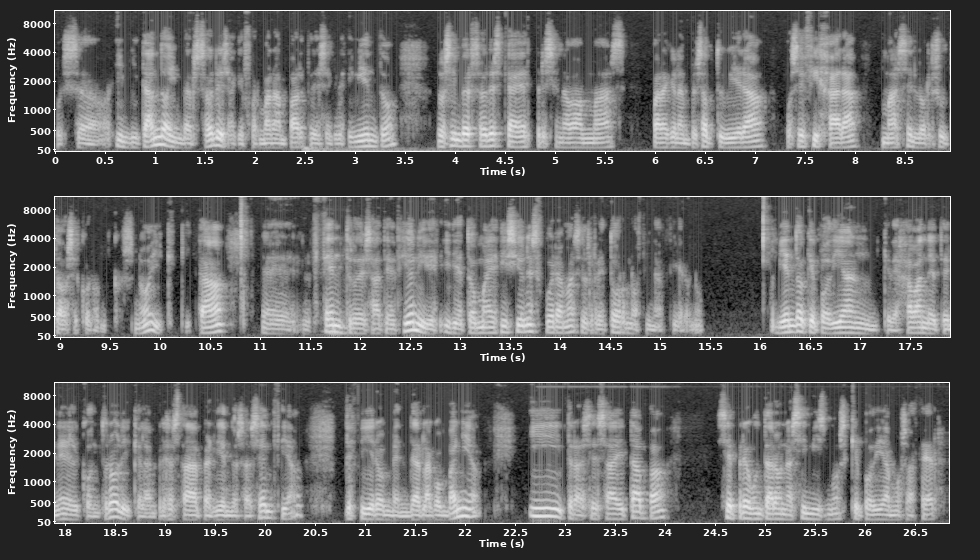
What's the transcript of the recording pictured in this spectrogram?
pues ah, invitando a inversores a que formaran parte de ese crecimiento, los inversores cada vez presionaban más para que la empresa obtuviera o se fijara más en los resultados económicos, ¿no? Y que quizá eh, el centro de esa atención y de, toma de decisiones fuera más el retorno financiero, ¿no? Viendo que podían, que dejaban de tener el control y que la empresa estaba perdiendo esa esencia, decidieron vender la compañía y tras esa etapa se preguntaron a sí mismos qué podíamos hacer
